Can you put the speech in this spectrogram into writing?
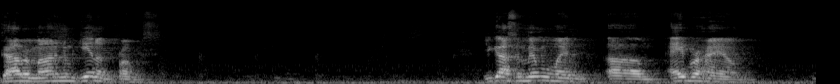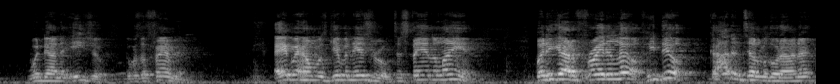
God reminded him again of the promise. You guys remember when um, Abraham went down to Egypt? It was a famine. Abraham was given Israel to stay in the land, but he got afraid and left. He dipped. God didn't tell him to go down there.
